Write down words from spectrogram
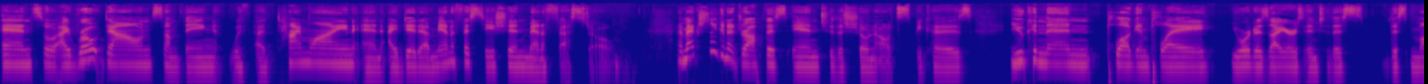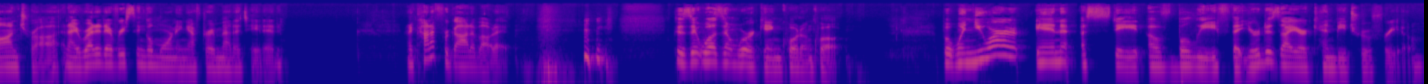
And so I wrote down something with a timeline and I did a manifestation manifesto. I'm actually going to drop this into the show notes because you can then plug and play your desires into this this mantra and I read it every single morning after I meditated. I kind of forgot about it because it wasn't working, quote unquote. But when you are in a state of belief that your desire can be true for you,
